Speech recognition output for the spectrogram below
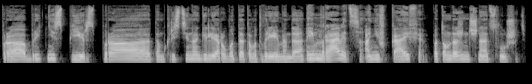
про Бритни Спирс, про там Кристину Агилеру. Вот это вот время, да. Им нравится, они в кайфе, потом даже начинают слушать.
